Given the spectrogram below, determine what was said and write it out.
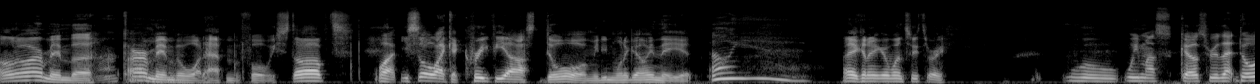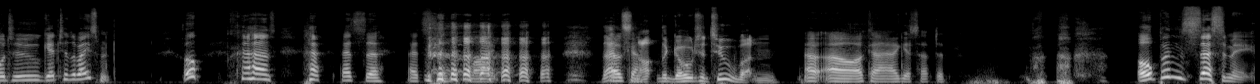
Oh, no, I remember. Okay. I remember what happened before we stopped. What? You saw like a creepy ass door and we didn't want to go in there yet. Oh, yeah. Hey, can I go one, two, three? Well, we must go through that door to get to the basement. Oh! that's the. That's the light. That's Okay. not the go to two button. Oh, oh, okay. I guess I have to. Open sesame.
